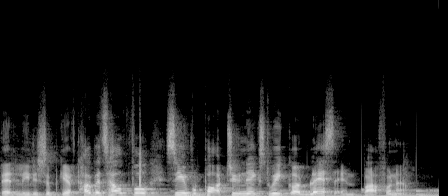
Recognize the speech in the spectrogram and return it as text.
that leadership gift. Hope it's helpful. See you for part two next week. God bless, and bye for now.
